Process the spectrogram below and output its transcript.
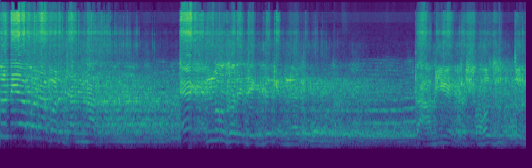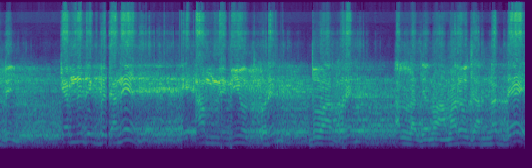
দুনিয়া বরাবর জান্নাত। এক নজরে দেখবে কেমনে এত বড় তা আমিও একটা সহজ উত্তর দিই। কেমনে দেখবে জানেন? আমনে নিয়ত করেন, দোয়া করেন, আল্লাহ যেন আমারও জান্নাত দেয়,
